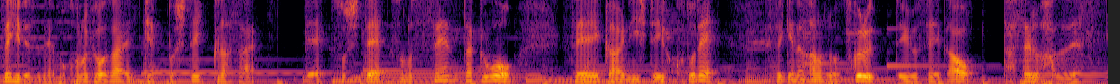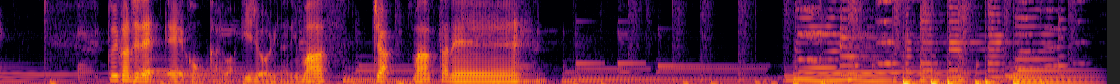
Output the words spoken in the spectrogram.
ぜひですね、もうこの教材ゲットしてください。で、そしてその選択を正解にしていくことで素敵な彼女を作るっていう成果を出せるはずです。という感じで、えー、今回は以上になります。じゃ、またね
